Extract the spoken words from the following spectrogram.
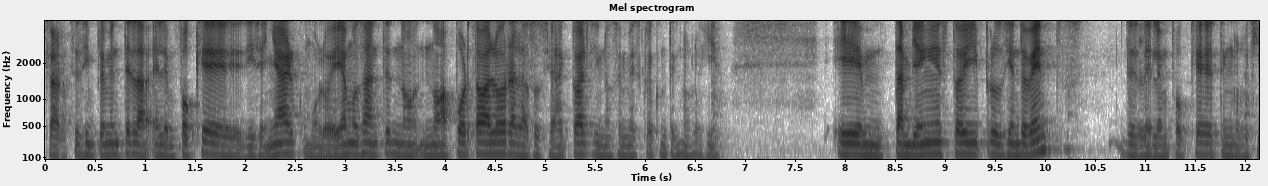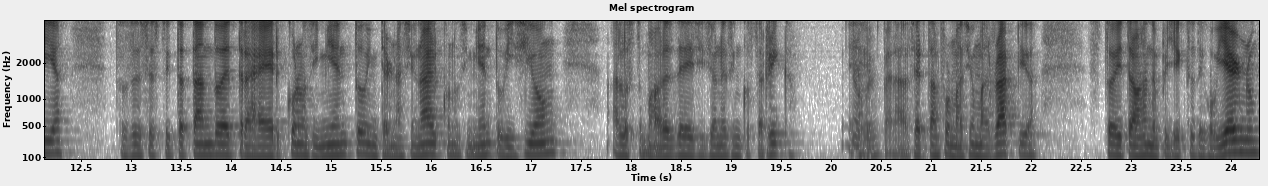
Claro. O sea, simplemente la- el enfoque de diseñar, como lo veíamos antes, no, no aporta valor a la sociedad actual si no se mezcla con tecnología. Em, también estoy produciendo eventos desde Ok. el enfoque de tecnología. Entonces estoy tratando de traer conocimiento internacional, conocimiento, visión a los tomadores de decisiones en Costa Rica eh, Ok. para hacer transformación más rápida. Estoy trabajando en proyectos de gobierno.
